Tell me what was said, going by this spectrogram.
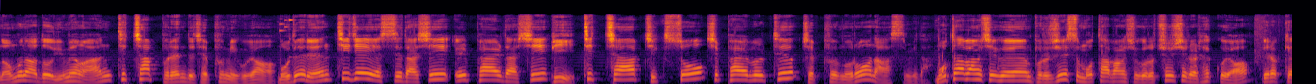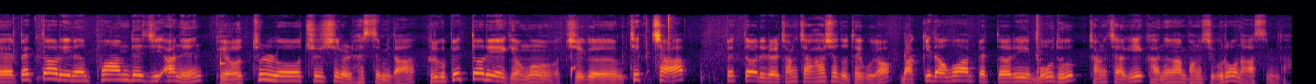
너무나도 유명한 티찹 브랜드 제품이고요. 모델은 TJS-18-B 티찹 직소 18V 제품으로 나왔습니다. 모타 방식은 brushless 모타 방식으로 출시를 했고요. 이렇게 배터리는 포함되지 않은 bare tool로 출시를 했습니다. 그리고 배터리의 경우 지금 티찹 배터리를 장착하셔도 되고요. 막기다 호환 배터리 모두 장착이 가능한 방식으로 나왔습니다.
